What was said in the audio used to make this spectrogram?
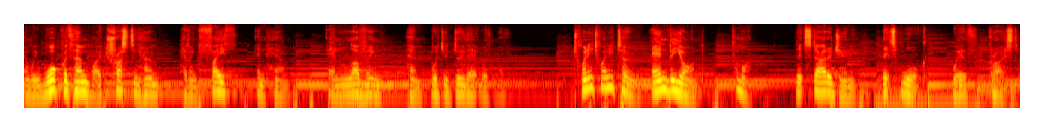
And we walk with him by trusting him, having faith in him, and loving him. Would you do that with me? 2022 and beyond. Come on, let's start a journey. Let's walk with Christ.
